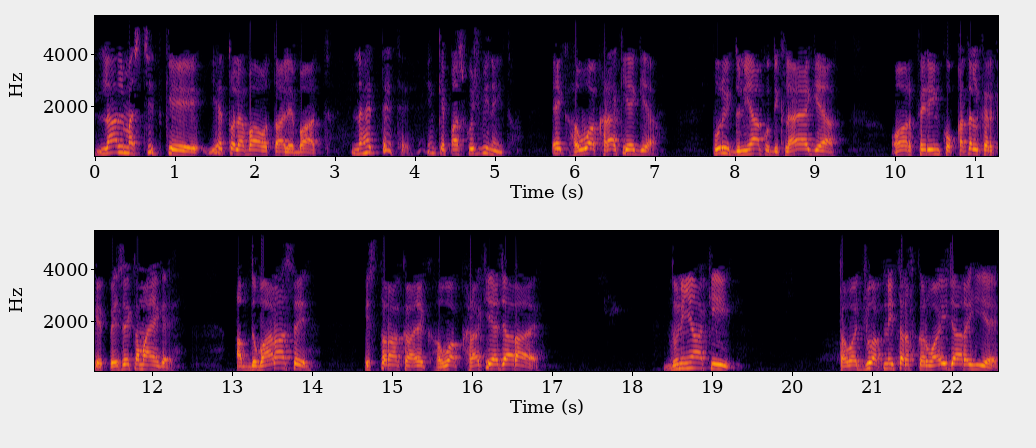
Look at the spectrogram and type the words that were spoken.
لال مسجد کے یہ طلباء و طالبات نہتے تھے۔ ان کے پاس کچھ بھی نہیں تھا۔ ایک ہوا کھڑا کیا گیا۔ پوری دنیا کو دکھلایا گیا اور پھر ان کو قتل کر کے پیسے کمائے گئے۔ اب دوبارہ سے اس طرح کا ایک ہوا کھڑا کیا جا رہا ہے۔ دنیا کی توجہ اپنی طرف کروائی جا رہی ہے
